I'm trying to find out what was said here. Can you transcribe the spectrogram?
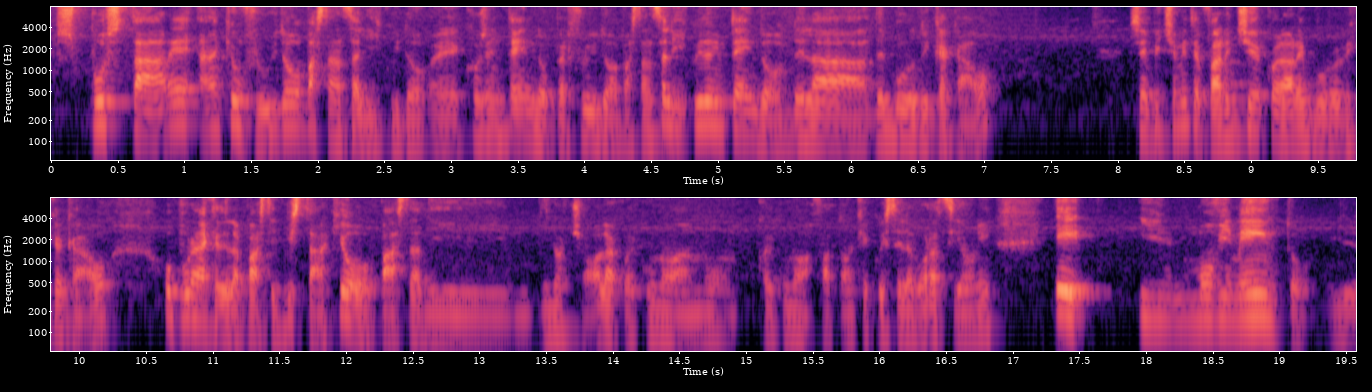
spostare anche un fluido abbastanza liquido. Eh, cosa intendo per fluido abbastanza liquido? Intendo della, del burro di cacao, semplicemente far ricircolare il burro di cacao, oppure anche della pasta di pistacchio o pasta di, di nocciola, qualcuno, hanno, qualcuno ha fatto anche queste lavorazioni, e il movimento, il,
